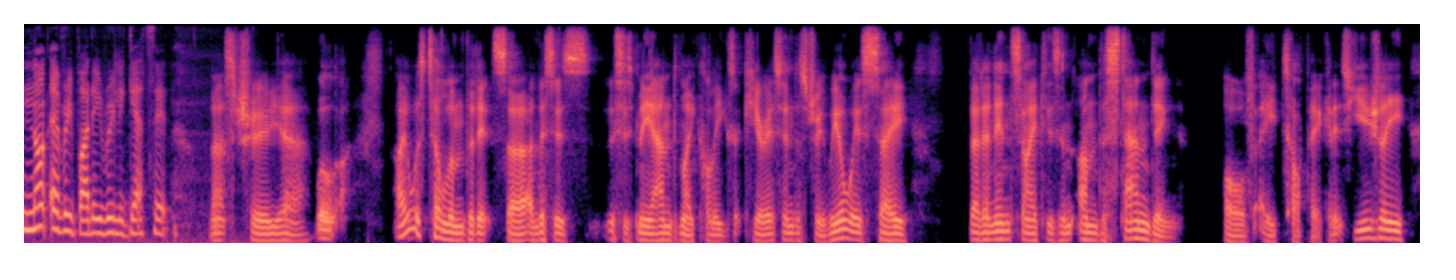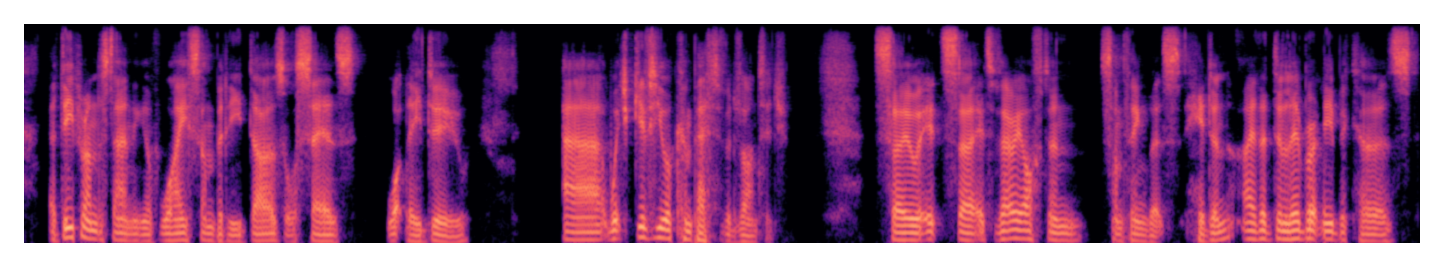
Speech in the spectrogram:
not everybody really gets it. That's true. Yeah. Well, I always tell them that it's, uh, and this is this is me and my colleagues at Curious Industry. We always say that an insight is an understanding of a topic, and it's usually a deeper understanding of why somebody does or says what they do, uh, which gives you a competitive advantage. So it's uh, it's very often something that's hidden, either deliberately because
